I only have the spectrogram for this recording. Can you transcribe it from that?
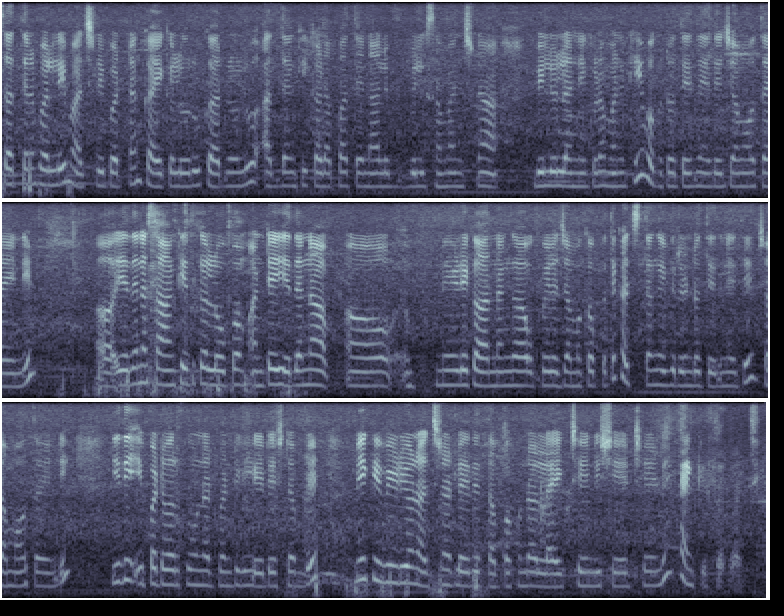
సత్తెనపల్లి మచిలీపట్నం కైకలూరు కర్నూలు అద్దంకి కడప తెనాలి బిల్లుకి సంబంధించిన బిల్లులన్నీ కూడా మనకి ఒకటో తేదీన అయితే జమ అవుతాయండి. ఏదైనా సాంకేతిక లోపం అంటే ఏదైనా ఆ, మేడే కారణంగా ఒకవేళ జమ కాకపోతే ఖచ్చితంగా ఇవి రెండో తేదీన అయితే జమ అవుతాయండి. ఇది ఇప్పటి వరకు ఉన్నటువంటి లేటెస్ట్ అప్డేట్. మీకు ఈ వీడియో నచ్చినట్లయితే తప్పకుండా లైక్ చేయండి షేర్ చేయండి. థ్యాంక్ యూ ఫర్ వాచింగ్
